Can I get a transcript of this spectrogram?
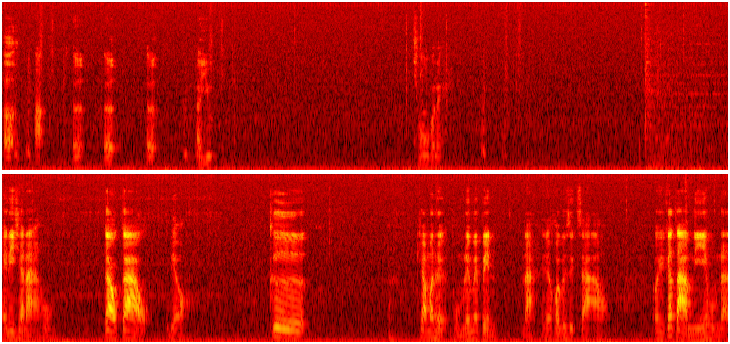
เอออะเออเออเอออายุ โชว์ไปเลย ไอ้นี่ชนะผมเก้าเก้าเดี๋ยว คือช่างมาเถอะผมเล่นไม่เป็นนะเดี๋ยวค่อยไปศึกษาเอาโอเคก็ตามนี้ผมนะ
